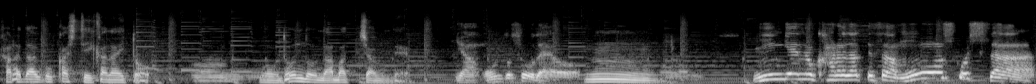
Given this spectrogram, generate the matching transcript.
体動かしていかないと。うん。もうどんどんなまっちゃうんで。いやほんとそうだよ。うん。人間の体ってさもう少しさ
